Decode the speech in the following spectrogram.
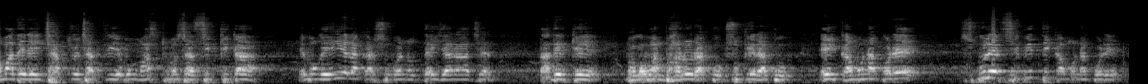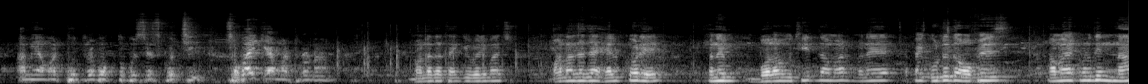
আমাদের এই ছাত্রছাত্রী এবং মাস্টারমশা শিক্ষিকা এবং এই এলাকার শুভানুধ্যায়ী যারা আছেন, তাদেরকে ভগবান ভালো রাখুক, সুখে রাখুক। এই কামনা করে, স্কুলের শ্রীবৃদ্ধি কামনা করে আমি আমার ক্ষুদ্র বক্তব্য শেষ করছি। সবাইকে আমার প্রণাম। মান্নাদা থ্যাংক ইউ ভেরি মাচ মান্নাদা যা হেল্প করে মানে বলা উচিত না আমার মানে I go to the office আমার কোনোদিন না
